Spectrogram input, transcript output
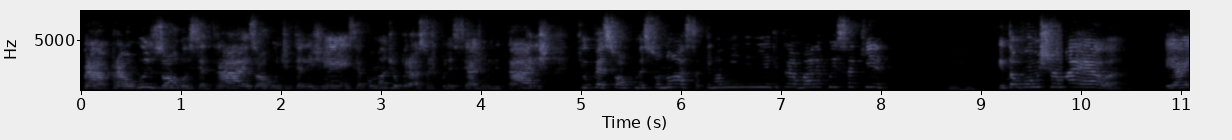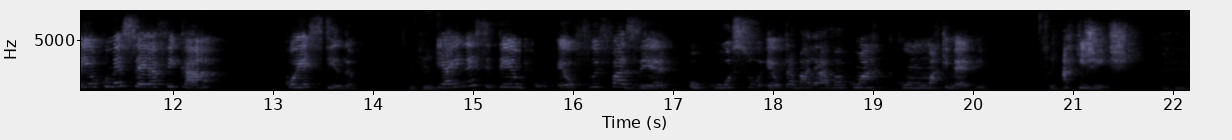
para alguns órgãos centrais, órgão de inteligência, comando de operações policiais militares, que o pessoal começou, nossa, tem uma menininha que trabalha com isso aqui. Uhum. Então vamos chamar ela. E aí eu comecei a ficar conhecida. Entendi. E aí, nesse tempo, eu fui fazer o curso, eu trabalhava com, Ar, com ArcMap, Sim. ArcGIS, uhum.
